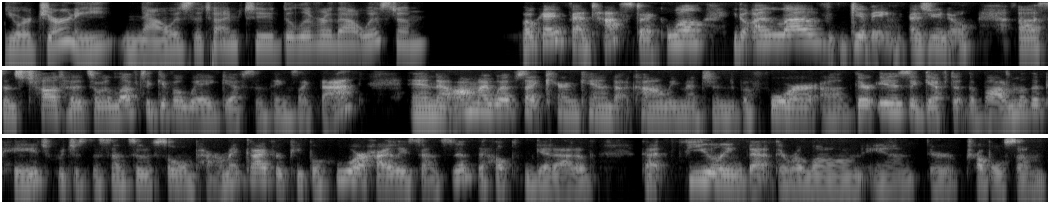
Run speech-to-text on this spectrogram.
your journey, now is the time to deliver that wisdom. Okay, fantastic. Well, you know, I love giving, as you know, uh, since childhood. So I love to give away gifts and things like that. And uh, on my website, karenkan.com, we mentioned before, uh, there is a gift at the bottom of the page, which is the Sensitive Soul Empowerment Guide for people who are highly sensitive to help them get out of that feeling that they're alone and they're troublesome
